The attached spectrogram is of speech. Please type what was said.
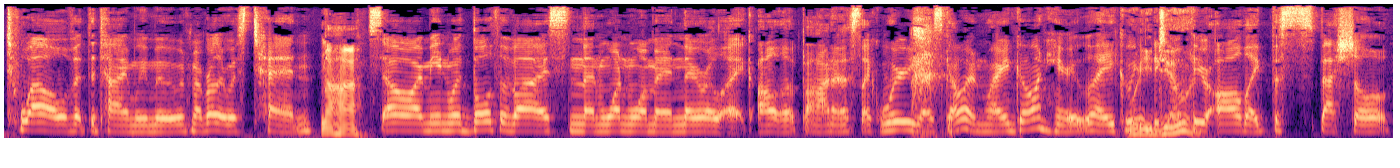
12 at the time we moved. My brother was 10. Uh-huh. So, I mean, with both of us and then one woman, they were like all up on us. Like, where are you guys going? Why are you going here? Like, we need to doing? go through all like the special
